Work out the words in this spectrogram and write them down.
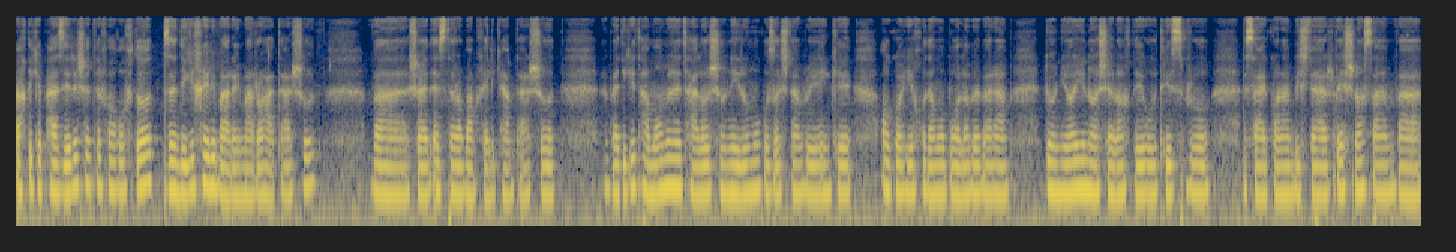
وقتی که پذیرش اتفاق افتاد زندگی خیلی برای من راحت تر شد و شاید استرابم خیلی کمتر شد. و دیگه تمام تلاش و نیرومو گذاشتم روی اینکه آگاهی خودم رو بالا ببرم. دنیای ناشناخته اوتیسم رو سعی کنم بیشتر بشناسم و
